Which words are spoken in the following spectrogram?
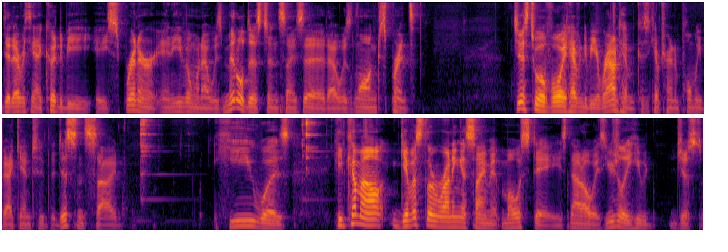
did everything I could to be a sprinter, and even when I was middle distance, I said I was long sprint, just to avoid having to be around him because he kept trying to pull me back into the distance side. He was. He'd come out, give us the running assignment most days, not always. Usually, he would just,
